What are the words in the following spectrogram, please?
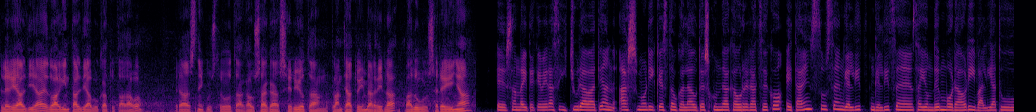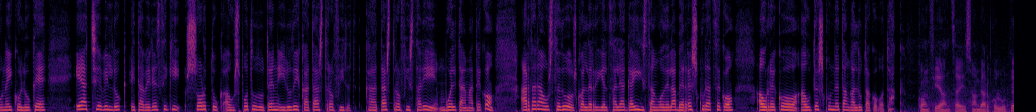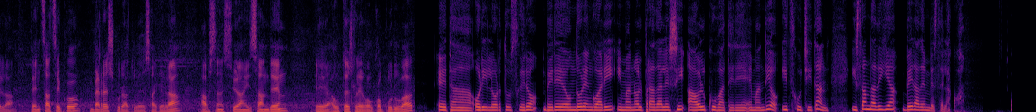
legealdia edo agintaldia bukatuta dago. Eraz nik uste dut gauzak seriotan planteatu egin behar dila, badugu zeregina, Esan daiteke beraz itxura batean asmorik ez daukala hauteskundeak aurreratzeko eta hain zuzen gelditzen zaion denbora hori baliatu nahiko luke EH Bilduk eta bereziki sortuk auspotu duten irudi katastrofistari buelta emateko. Hartara uste du Eusko Alderri Jeltzalea gai izango dela berreskuratzeko aurreko hauteskundetan galdutako botak. Konfiantza izan beharko lukela pentsatzeko berreskuratu dezakela abstentzioan izan den eh, hauteslego kopuru bat Eta hori lortuz gero, bere ondorengoari Imanol Pradalesi aholku bat ere eman dio, hitz gutxitan, izan dadila bera den bezelakoa.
